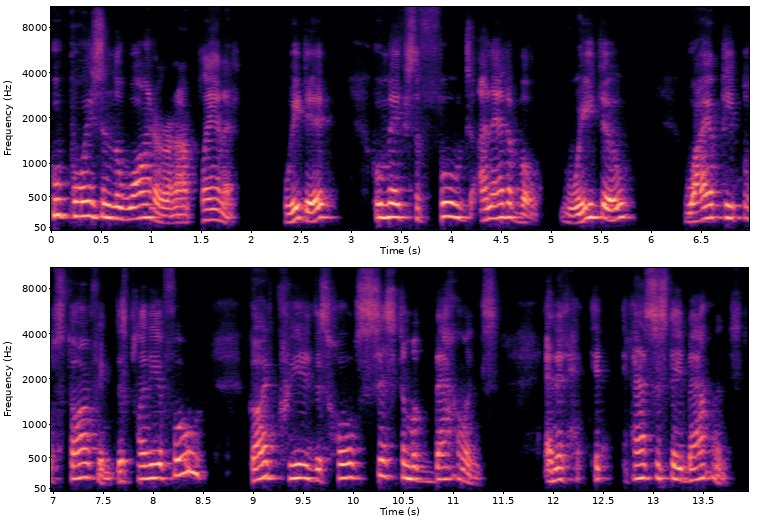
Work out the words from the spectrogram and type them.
Who poisoned the water on our planet? We did. Who makes the food unedible? We do. Why are people starving? There's plenty of food. God created this whole system of balance, and it, it, it has to stay balanced.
